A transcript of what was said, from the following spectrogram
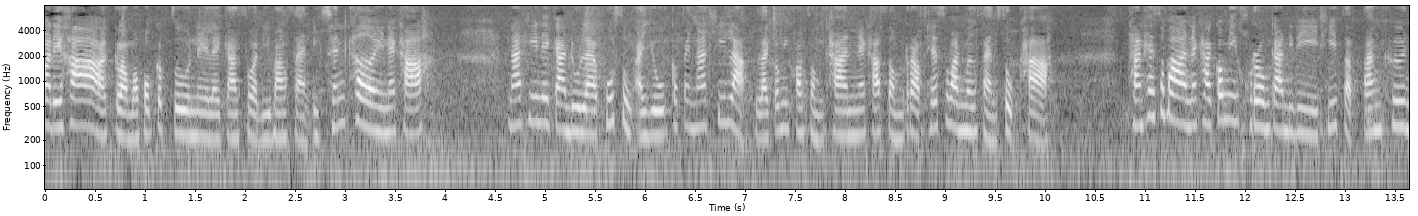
วัสดีค่ะ กลับมาพบกับจูนในรายการสวัสดีบางแสนอีกเช่นเคยนะคะ หน้าที่ในการดูแลผู้สูงอายุก็เป็นหน้าที่หลัก และก็มีความสำคัญนะคะสำหรับเทศบาลเมืองแสนสุขค่ะ ทางเทศบาลนะคะก็มีโครงการดีๆ ที่จัดตั้งขึ้น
